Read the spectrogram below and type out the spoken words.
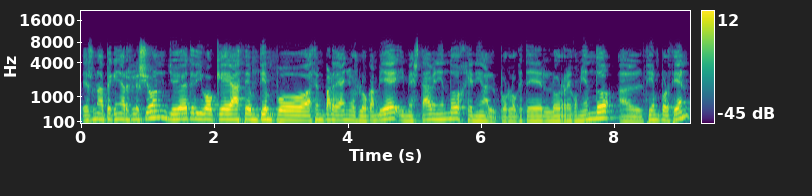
es una pequeña reflexión. Yo ya te digo que hace un tiempo, hace un par de años lo cambié y me está veniendo genial, por lo que te lo recomiendo al 100%.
